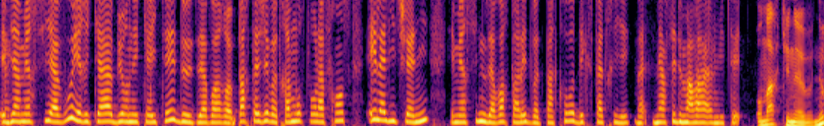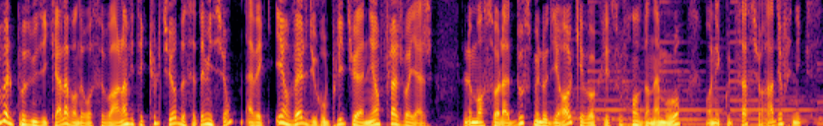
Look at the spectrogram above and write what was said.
Eh bien, merci à vous, Erika Burne-Kaité, d'avoir euh, partagé votre amour pour la France et la Lituanie. Et merci de nous avoir parlé de votre parcours d'expatrié. Bah, merci de m'avoir invité. On marque une nouvelle pause musicale avant de recevoir l'invité culture de cette émission avec Irvel du groupe lituanien Flash Voyage. Le morceau à la douce mélodie rock évoque les souffrances d'un amour. On écoute ça sur Radio Phoenix.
